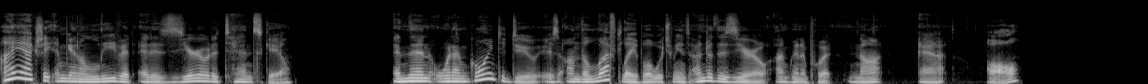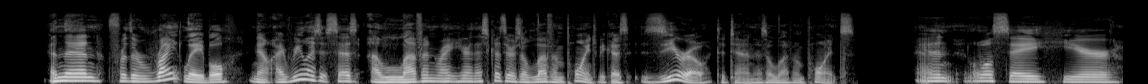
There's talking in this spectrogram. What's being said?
I actually am going to leave it at a 0 to 10 scale. And then what I'm going to do is on the left label, which means under the 0, I'm going to put not at all. And then for the right label, now I realize it says 11 right here. That's because there's 11 points because 0 to 10 is 11 points. And we'll say here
